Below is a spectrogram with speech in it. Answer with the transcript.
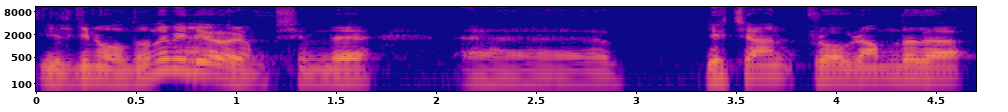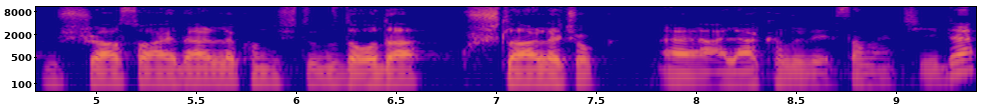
ilgin olduğunu biliyorum. Şimdi e, geçen programda da Büşra Suaydar'la konuştuğumuzda o da kuşlarla çok e, alakalı bir sanatçıydı.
